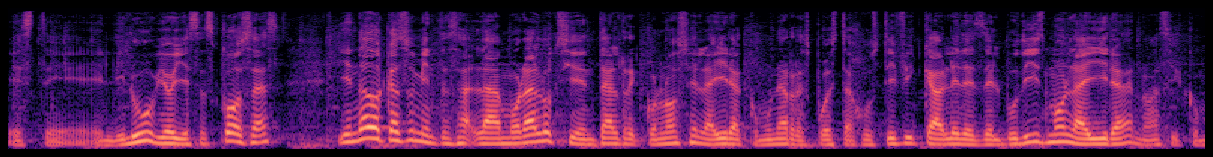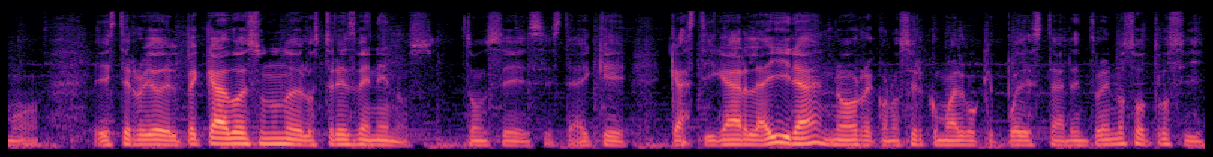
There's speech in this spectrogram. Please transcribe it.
este, el diluvio y esas cosas. Y en dado caso, mientras la moral occidental reconoce la ira como una respuesta justificable, desde el budismo la ira, ¿no? así como este rollo del pecado, es uno de los tres venenos. Entonces este, hay que castigar la ira, no reconocer como algo que puede estar dentro de nosotros y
